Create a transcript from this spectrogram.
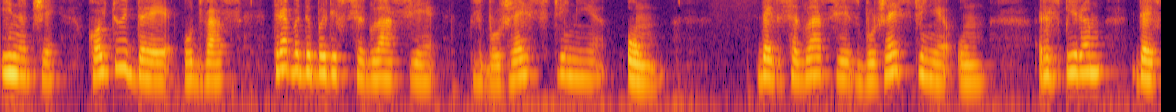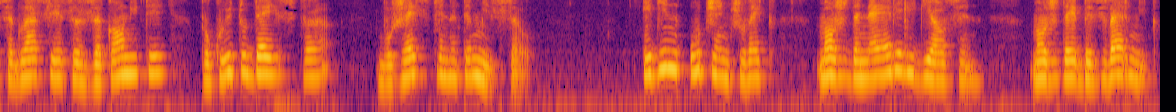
иначе, който и да е от вас, трябва да бъде в съгласие с Божествения ум. Да е в съгласие с Божествения ум, разбирам да е в съгласие с законите, по които действа Божествената мисъл. Един учен човек може да не е религиозен, може да е безверник,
